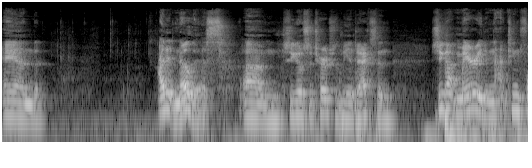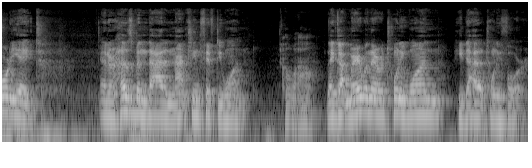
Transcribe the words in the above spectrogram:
and I didn't know this. Um, she goes to church with me in Jackson. She got married in 1948, and her husband died in 1951. Oh wow. They got married when they were 21. He died at 24.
